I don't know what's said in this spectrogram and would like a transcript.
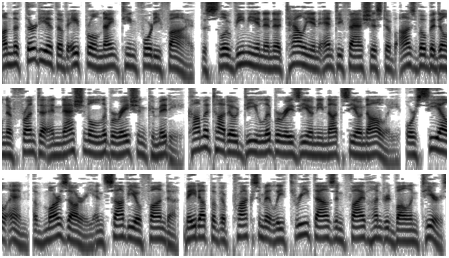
on 30 April 1945, the Slovenian and Italian antifascist of Osvobodilna Fronta and National Liberation Committee Comitato di Liberazione Nazionale, or CLN of Marzari and Savio Fonda, made up of approximately 3,500 volunteers,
